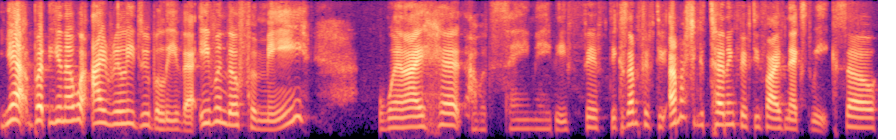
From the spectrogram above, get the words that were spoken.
yeah, but you know what? I really do believe that. Even though for me, when I hit, I would say maybe 50, because I'm 50, I'm actually turning 55 next week. So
